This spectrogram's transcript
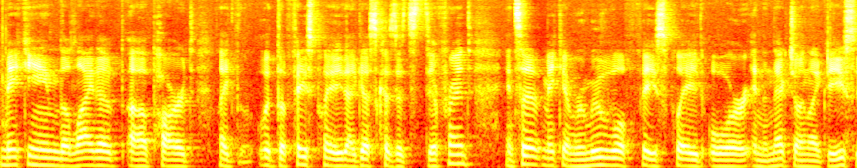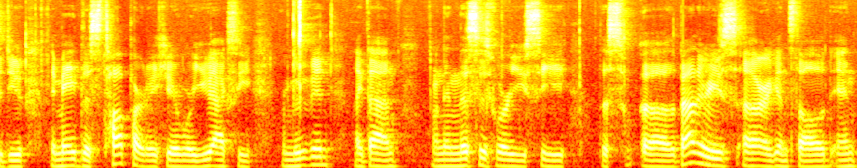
making the light up uh, part, like with the faceplate, I guess because it's different, instead of making a removable faceplate or in the neck joint like they used to do, they made this top part right here where you actually remove it like that. And then this is where you see the, uh, the batteries are installed and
